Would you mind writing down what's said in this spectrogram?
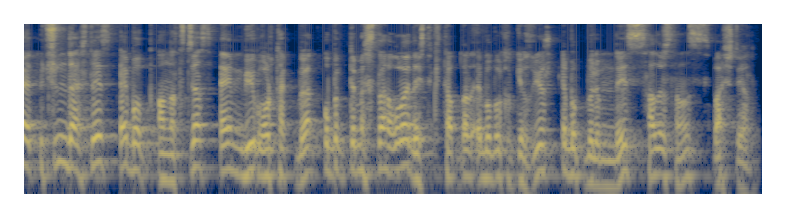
Evet, üçüncü dersteyiz. EBOB anlatacağız. En büyük ortak bölen. OBOB demesi daha kolay da işte kitaplarda EBOB okuk yazıyor. EBOB bölümündeyiz. Hazırsanız başlayalım.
